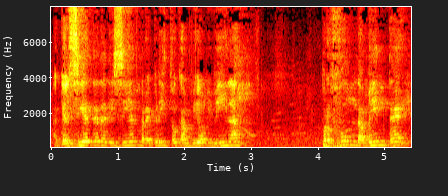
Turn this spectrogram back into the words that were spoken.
Aquel 7 de diciembre Cristo cambió mi vida profundamente.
